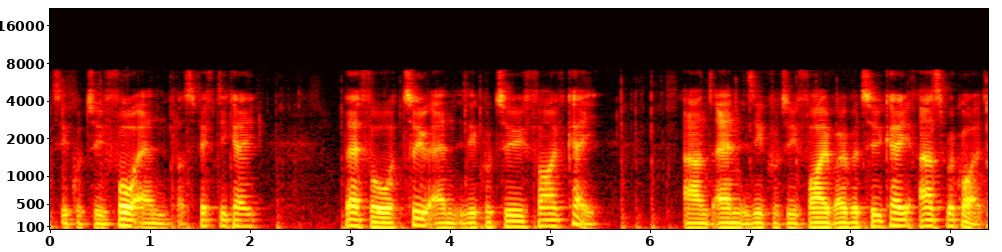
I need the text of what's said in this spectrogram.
is equal to 4n plus 50k. Therefore, 2n is equal to 5k, and n is equal to 5 over 2k as required.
